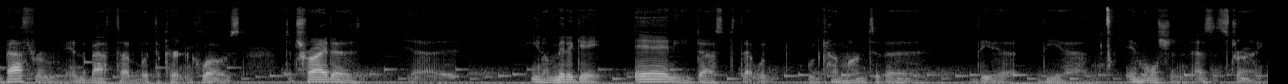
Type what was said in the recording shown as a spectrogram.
bathroom in the bathtub with the curtain closed to try to uh, you know mitigate any dust that would would come onto the the uh, the uh, emulsion as it's drying.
